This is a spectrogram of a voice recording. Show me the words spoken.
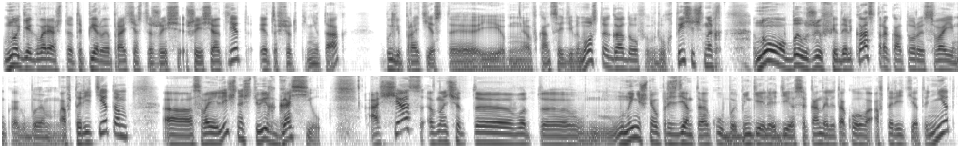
Многие говорят, что это первые протесты 60 лет. Это все-таки не так. Были протесты и в конце 90-х годов, и в 2000-х. Но был жив Фидель Кастро, который своим как бы авторитетом, а, своей личностью их гасил. А сейчас, значит, э, вот э, у нынешнего президента Кубы Мигеля Диаса Канеля такого авторитета нет,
